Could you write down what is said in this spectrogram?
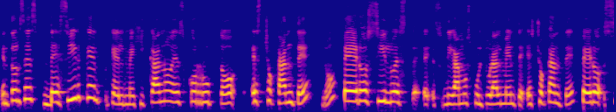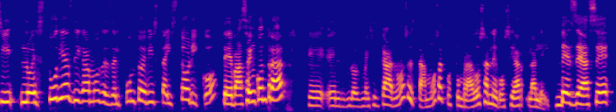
Entonces, decir que el mexicano es corrupto es chocante, ¿no? Pero si lo, es, digamos, culturalmente es chocante, pero si lo estudias, digamos, desde el punto de vista histórico, te vas a encontrar que los mexicanos estamos acostumbrados a negociar la ley desde hace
